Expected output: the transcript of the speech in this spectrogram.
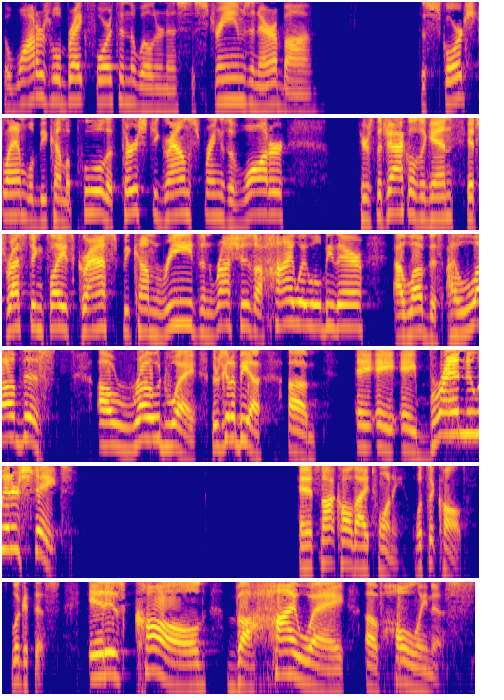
The waters will break forth in the wilderness, the streams in Arabah. The scorched land will become a pool, the thirsty ground springs of water. Here's the jackals again. Its resting place, grass become reeds and rushes. A highway will be there. I love this. I love this. A roadway. There's going to be a, um, a, a, a brand new interstate. And it's not called I-20. What's it called? Look at this. It is called the highway of holiness.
